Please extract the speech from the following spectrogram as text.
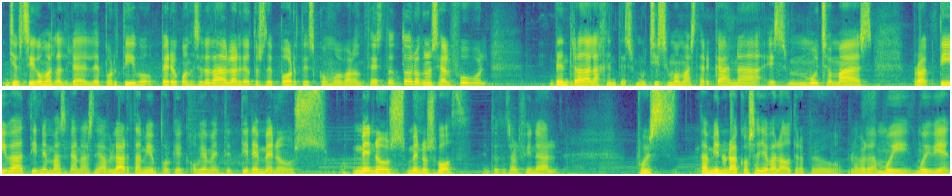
yo sigo más la teoría del deportivo, pero cuando se trata de hablar de otros deportes como el baloncesto, todo lo que no sea el fútbol, de entrada la gente es muchísimo más cercana, es mucho más proactiva, tiene más ganas de hablar también porque obviamente tiene menos menos menos voz. Entonces al final pues también una cosa lleva la otra, pero la verdad muy, muy bien.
